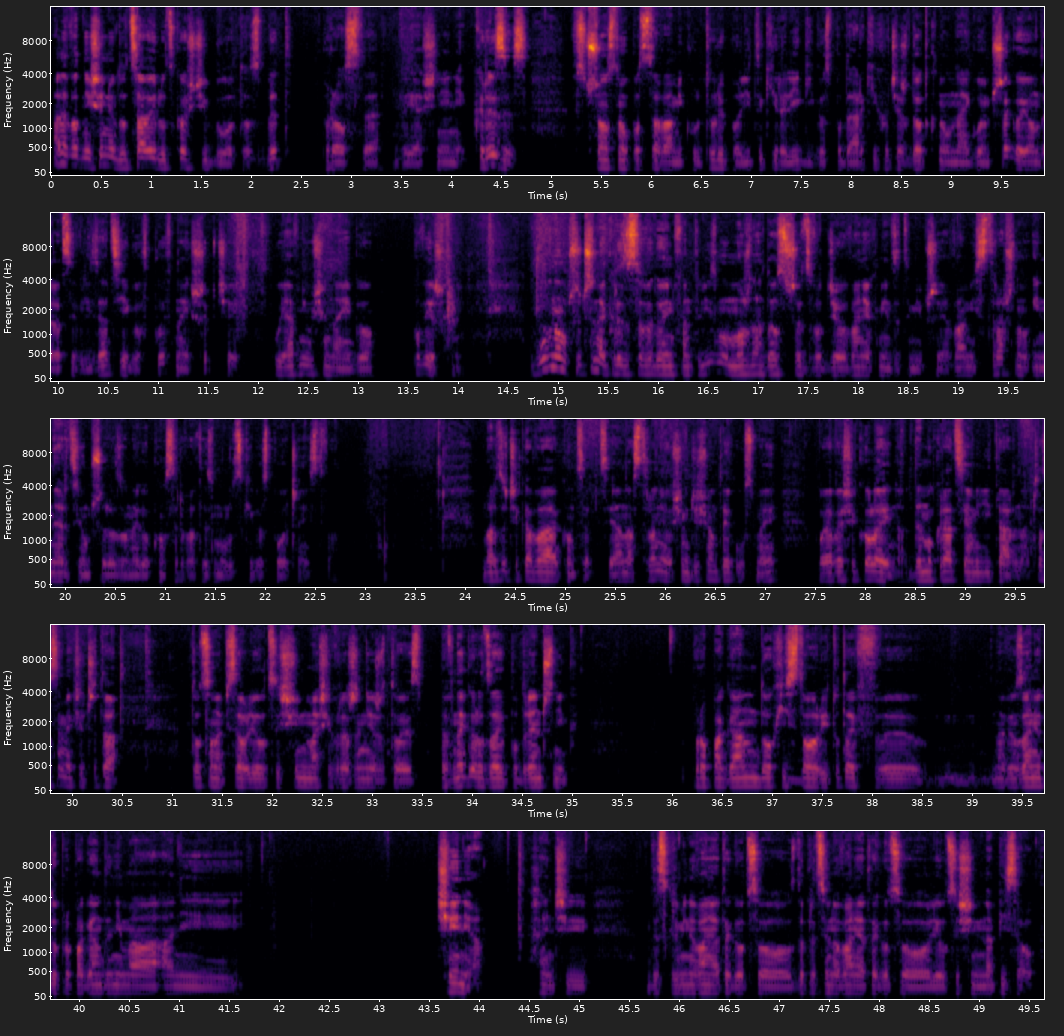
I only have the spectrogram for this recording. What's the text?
ale w odniesieniu do całej ludzkości było to zbyt proste wyjaśnienie. Kryzys wstrząsnął podstawami kultury, polityki, religii, gospodarki, chociaż dotknął najgłębszego jądra cywilizacji, jego wpływ najszybciej ujawnił się na jego powierzchni. Główną przyczynę kryzysowego infantylizmu można dostrzec w oddziaływaniach między tymi przejawami straszną inercją przyrodzonego konserwatyzmu ludzkiego społeczeństwa. Bardzo ciekawa koncepcja. Na stronie 88 pojawia się kolejna. Demokracja militarna. Czasem jak się czyta to, co napisał Liu Cixin, ma się wrażenie, że to jest pewnego rodzaju podręcznik propagando historii. Tutaj w nawiązaniu do propagandy nie ma ani cienia chęci dyskryminowania tego, co, zdeprecjonowania tego, co Liu Cixin napisał.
